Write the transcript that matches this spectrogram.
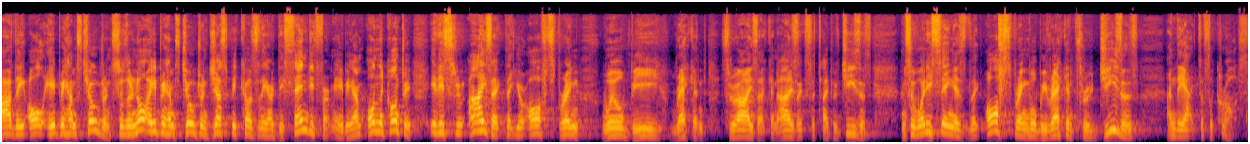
are they all Abraham's children. So they're not Abraham's children just because they are descended from Abraham. On the contrary, it is through Isaac that your offspring will be reckoned through Isaac. And Isaac's the type of Jesus. And so what he's saying is the offspring will be reckoned through Jesus and the act of the cross.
